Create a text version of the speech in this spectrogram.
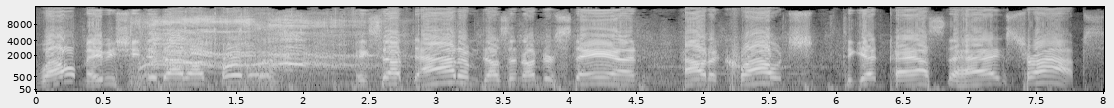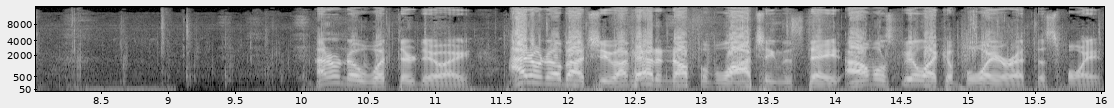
Well, maybe she did that on purpose. Except Adam doesn't understand how to crouch to get past the hag's traps. I don't know what they're doing. I don't know about you. I've had enough of watching the state. I almost feel like a voyeur at this point.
